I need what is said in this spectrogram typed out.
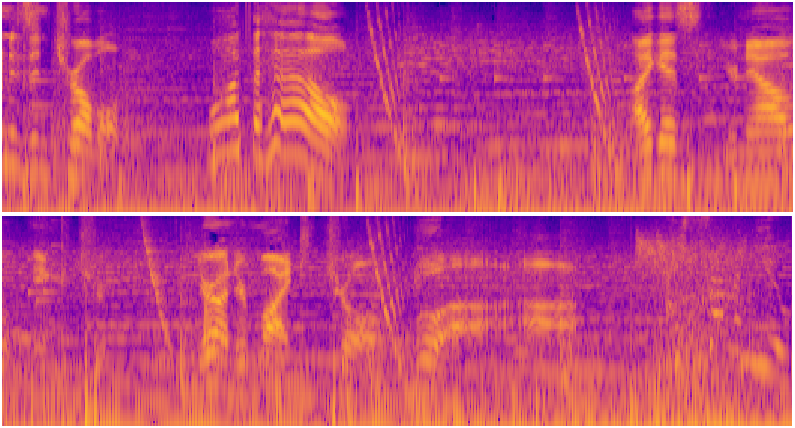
Everyone is in trouble. What the hell? I guess you're now in control. You're under my control. I summon you.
